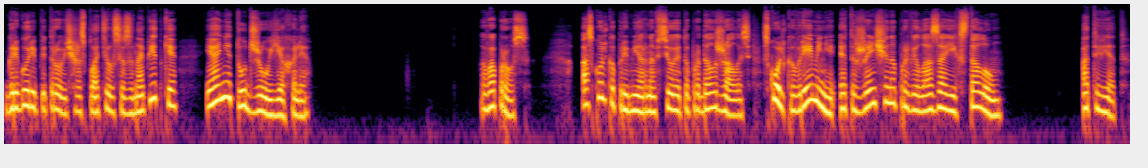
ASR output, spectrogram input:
Григорий Петрович расплатился за напитки, и они тут же уехали. Вопрос. А сколько примерно все это продолжалось? Сколько времени эта женщина провела за их столом? Ответ.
